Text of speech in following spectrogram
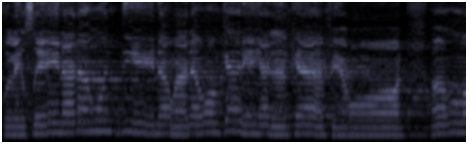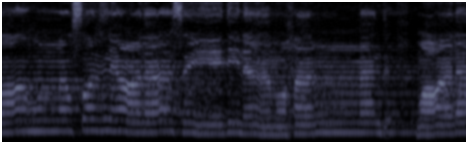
مخلصين له الدين ولو كره الكافرون. اللهم صل على سيدنا محمد وعلى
